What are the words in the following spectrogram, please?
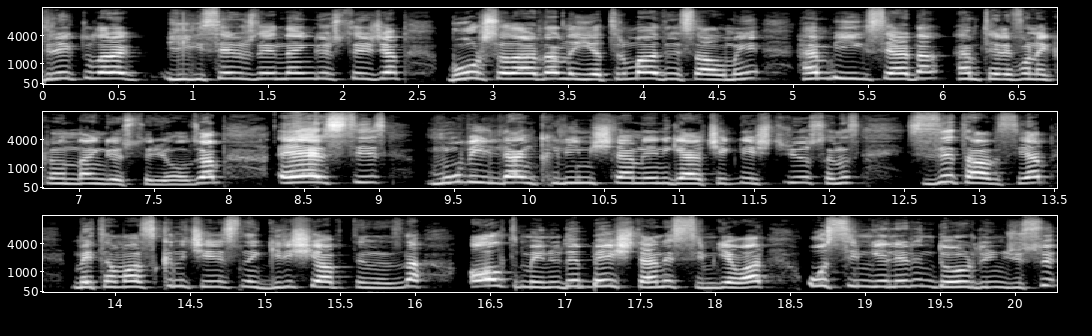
direkt olarak bilgisayar üzerinden göstereceğim. Borsalardan da yatırım adresi almayı hem bilgisayardan hem telefon ekranından gösteriyor olacağım. Eğer siz mobilden claim işlemlerini gerçekleştiriyorsanız size tavsiyem Metamask'ın içerisine giriş yaptığınızda alt menüde 5 tane simge var. O simgelerin dördüncüsü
